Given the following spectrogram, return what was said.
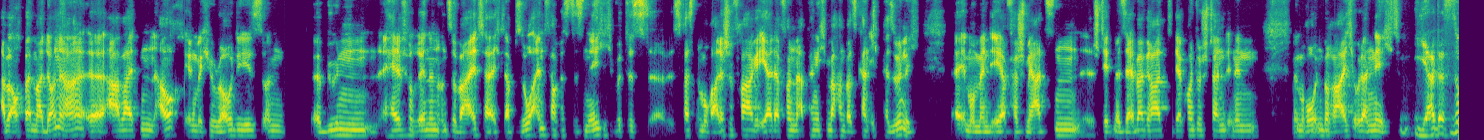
Aber auch bei Madonna äh, arbeiten auch auch irgendwelche Roadies und äh, Bühnenhelferinnen und so weiter. Ich glaube, so einfach ist es nicht. Ich würde es, äh, ist fast eine moralische Frage, eher davon abhängig machen, was kann ich persönlich äh, im Moment eher verschmerzen. Steht mir selber gerade der Kontostand in den, im roten Bereich oder nicht? Ja, das, ist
